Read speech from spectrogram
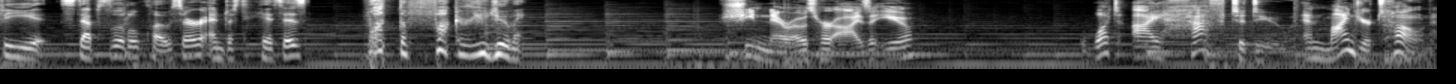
Fee steps a little closer and just hisses, What the fuck are you doing? She narrows her eyes at you. What I have to do, and mind your tone.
